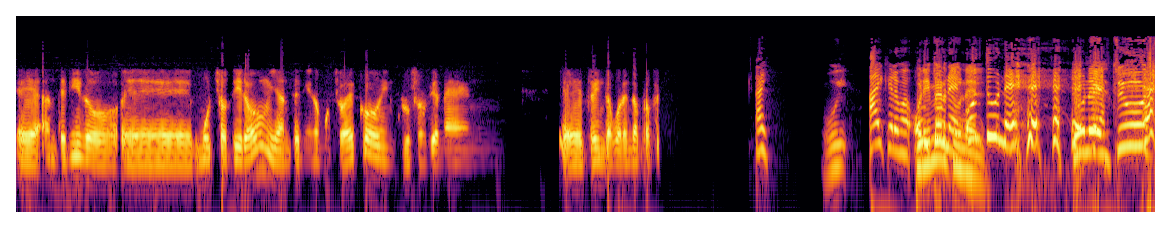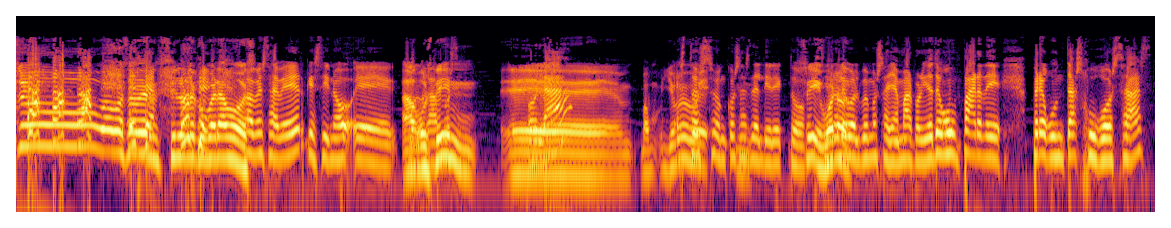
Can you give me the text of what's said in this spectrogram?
eh, han tenido eh, mucho tirón y han tenido mucho eco, incluso vienen eh, 30 o 40 profesores. ¡Ay! Uy, ¡Ay, que lo... Un Primer túnel, túnel. un túnel! túnel chuchu. Vamos a ver si lo recuperamos. Vamos a ver, que si no... Eh. Agustín. eh, vamos, yo me Estos son cosas del directo. Sí, si bueno. no le volvemos a llamar, porque yo tengo un par de preguntas jugosas,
